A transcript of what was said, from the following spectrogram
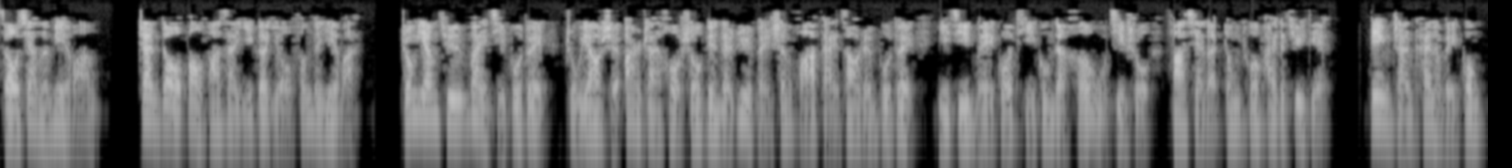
走向了灭亡。战斗爆发在一个有风的夜晚，中央军外籍部队，主要是二战后收编的日本升华改造人部队以及美国提供的核武技术，发现了东托派的据点，并展开了围攻。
